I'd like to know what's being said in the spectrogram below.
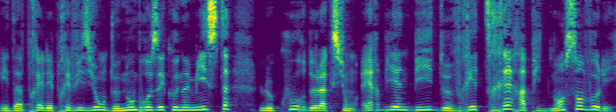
Et d'après les prévisions de nombreux économistes, le cours de l'action Airbnb devrait très rapidement s'envoler.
